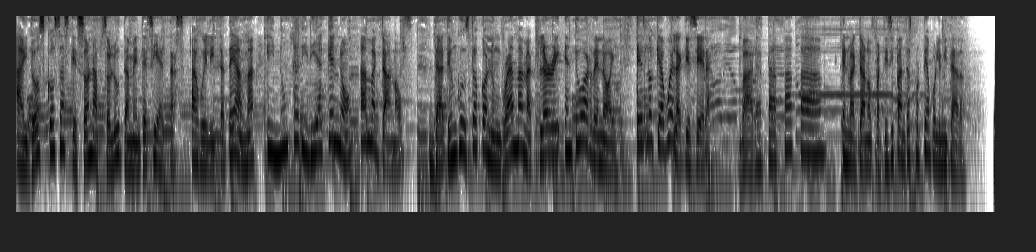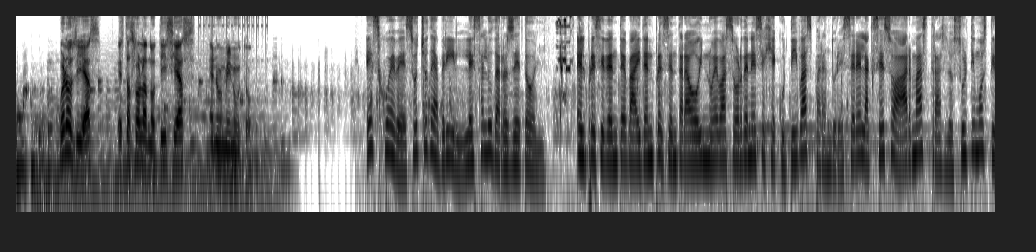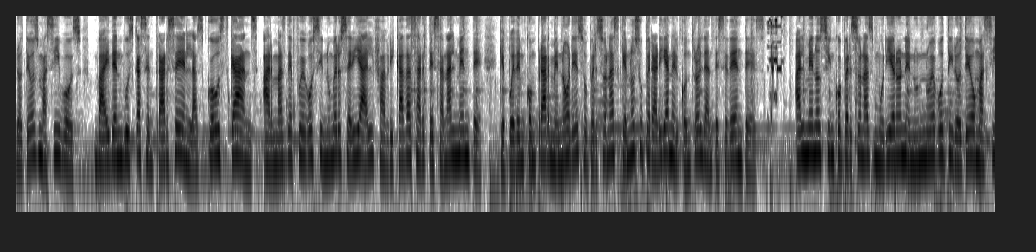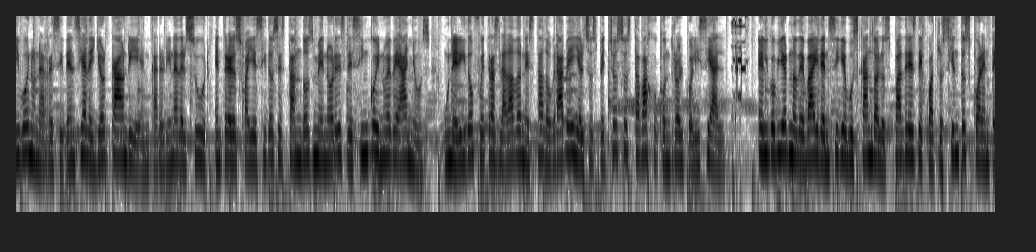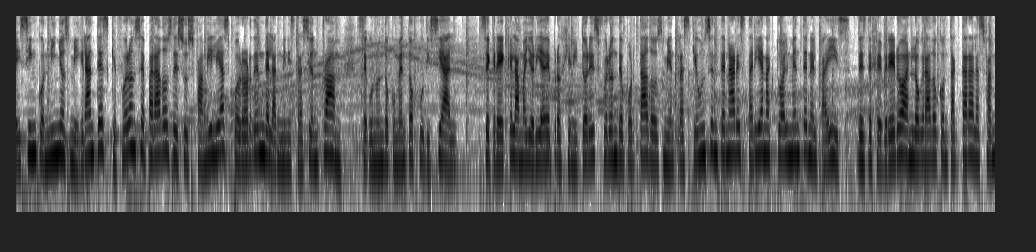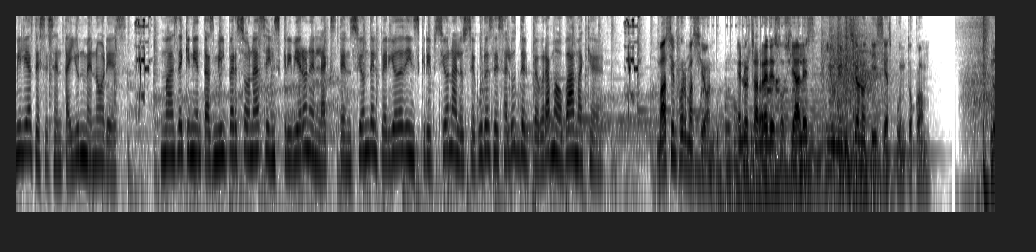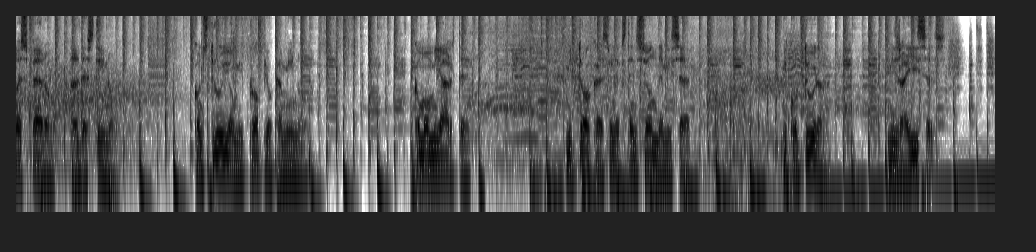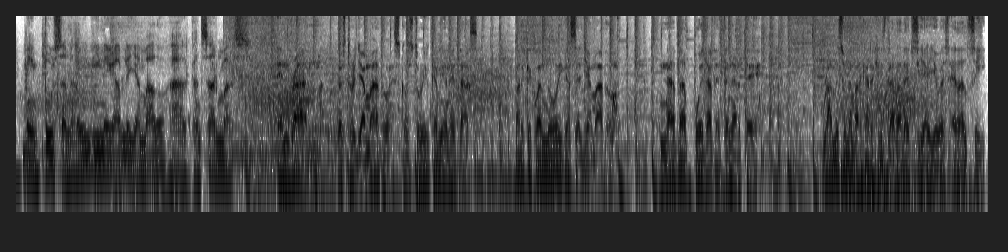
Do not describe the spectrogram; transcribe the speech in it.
Hay dos cosas que son absolutamente ciertas. Abuelita te ama y nunca diría que no a McDonald's. Date un gusto con un Grandma McFlurry en tu orden hoy. Es lo que abuela quisiera. En McDonald's participantes por tiempo limitado. Buenos días. Estas son las noticias en un minuto. Es jueves 8 de abril. Les saluda Rosetol. El presidente Biden presentará hoy nuevas órdenes ejecutivas para endurecer el acceso a armas tras los últimos tiroteos masivos. Biden busca centrarse en las Ghost Guns, armas de fuego sin número serial fabricadas artesanalmente, que pueden comprar menores o personas que no superarían el control de antecedentes. Al menos cinco personas murieron en un nuevo tiroteo masivo en una residencia de York County, en Carolina del Sur. Entre los fallecidos están dos menores de 5 y 9 años. Un herido fue trasladado en estado grave y el sospechoso está bajo control policial. El gobierno de Biden sigue buscando a los padres de 445 niños migrantes que fueron separados de sus familias por orden de la administración Trump, según un documento judicial. Se cree que la mayoría de progenitores fueron deportados, mientras que un centenar estarían actualmente en el país. Desde febrero han logrado contactar a las familias de 61 menores. Más de 500.000 personas se inscribieron en la extensión del periodo de inscripción a los seguros de salud del programa Obamacare. Más información en nuestras redes sociales y univisionoticias.com. No espero al destino. Construyo mi propio camino. Como mi arte, mi troca es una extensión de mi ser. Mi cultura, mis raíces, me impulsan a un innegable llamado a alcanzar más. En RAM, nuestro llamado es construir camionetas para que cuando oigas el llamado, nada pueda detenerte. RAM es una marca registrada de FCA US LLC.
